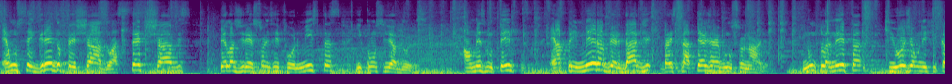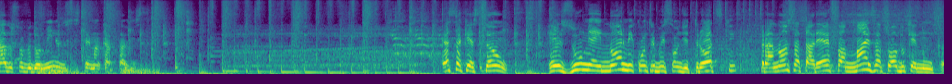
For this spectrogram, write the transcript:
é um segredo fechado às sete chaves pelas direções reformistas e conciliadoras. Ao mesmo tempo, é a primeira verdade da estratégia revolucionária, num planeta que hoje é unificado sob o domínio do sistema capitalista. Essa questão resume a enorme contribuição de Trotsky para a nossa tarefa mais atual do que nunca,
